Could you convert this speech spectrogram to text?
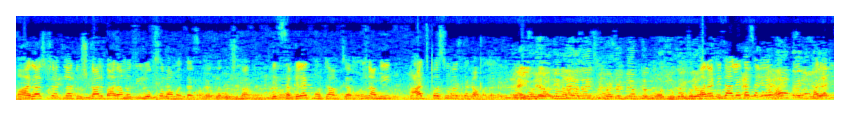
महाराष्ट्रातला दुष्काळ बारामती लोकसभा मतदारसंघातला दुष्काळ हे सगळ्यात मोठं आमच्या म्हणून आम्ही आजपासूनच त्या कामाला मराठी झाले का सगळे? मराठी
